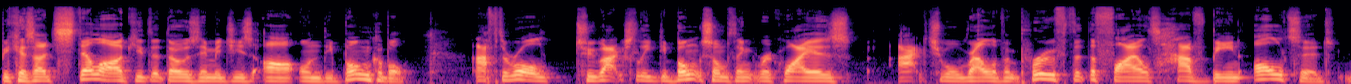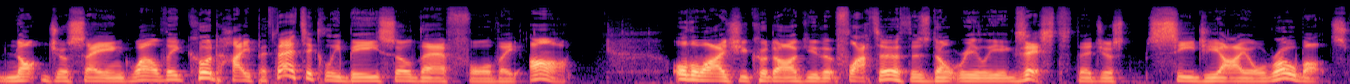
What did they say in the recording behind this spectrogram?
because I'd still argue that those images are undebunkable. After all, to actually debunk something requires actual relevant proof that the files have been altered, not just saying, well, they could hypothetically be, so therefore they are. Otherwise, you could argue that flat earthers don't really exist, they're just CGI or robots.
